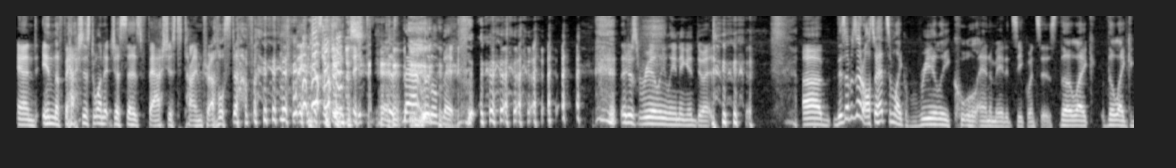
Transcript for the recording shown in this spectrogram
and in the fascist one, it just says fascist time travel stuff. just just that little bit. They're just really leaning into it. Um, this episode also had some like really cool animated sequences. The like the like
